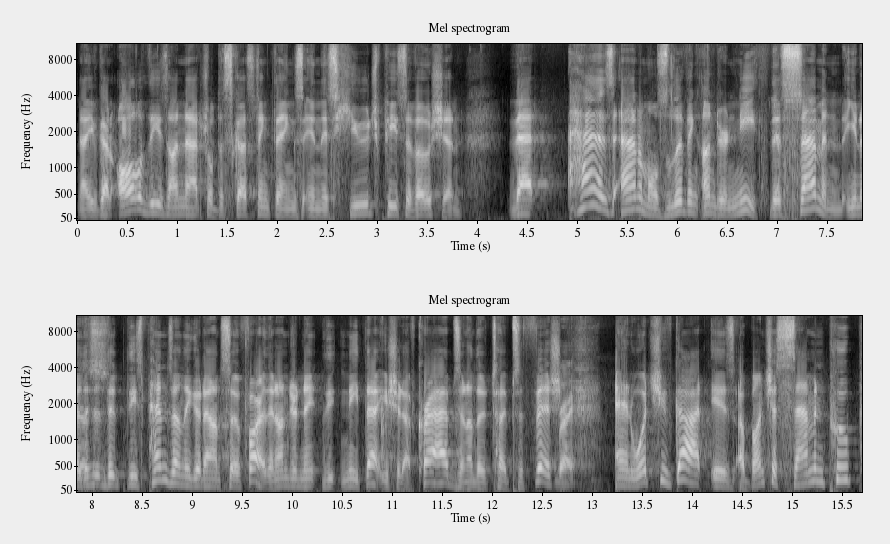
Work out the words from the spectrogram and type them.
Now you've got all of these unnatural, disgusting things in this huge piece of ocean that has animals living underneath this salmon. You know, this is, th- these pens only go down so far. Then underneath underneath that, you should have crabs and other types of fish. Right. And what you've got is a bunch of salmon poop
